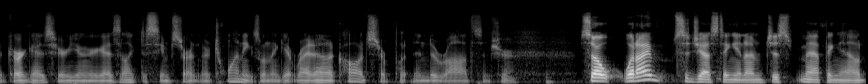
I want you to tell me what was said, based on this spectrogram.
like our guys here, younger guys, I'd like to see them start in their 20s when they get right out of college, start putting into Roths and Sure. so what I'm suggesting, and I'm just mapping out,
